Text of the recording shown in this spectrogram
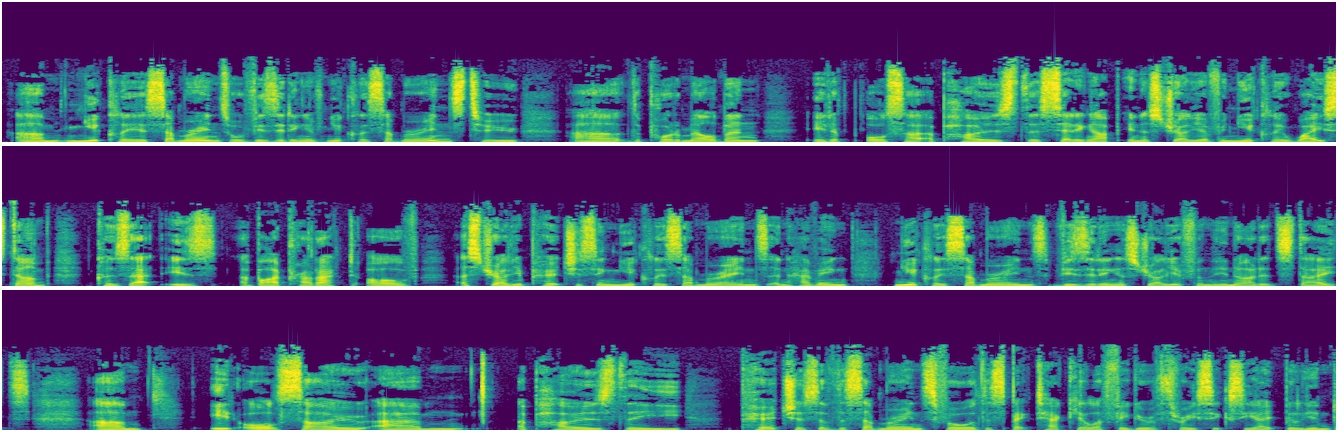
um, nuclear submarines or visiting of nuclear submarines to uh, the Port of Melbourne. It also opposed the setting up in Australia of a nuclear waste dump because that is a byproduct of Australia purchasing nuclear submarines and having nuclear submarines visiting Australia from the United States. Um, it also um, opposed the purchase of the submarines for the spectacular figure of $368 billion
